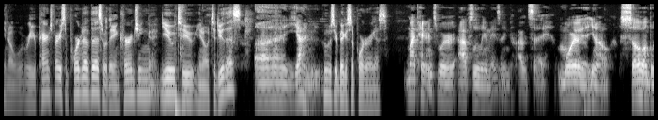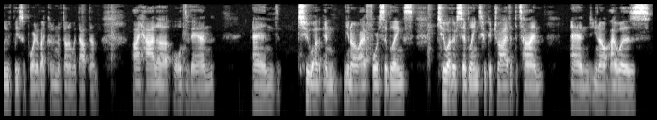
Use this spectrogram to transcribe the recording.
you know, were your parents very supportive of this? Were they encouraging you to, you know, to do this? Uh, yeah. I mean, Who was your biggest supporter, I guess? My parents were absolutely amazing, I would say. More, you know, so unbelievably supportive. I couldn't have done it without them. I had a old van and two other, and you know, I have four siblings, two other siblings who could drive at the time and you know I was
